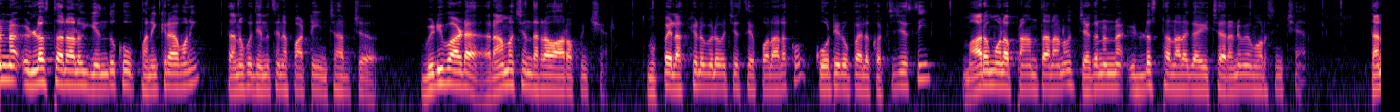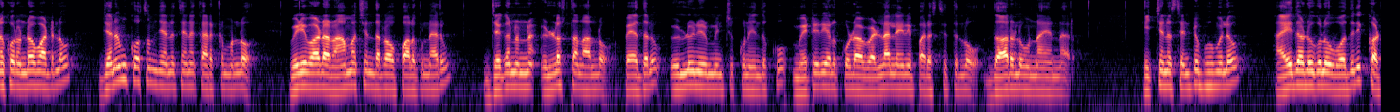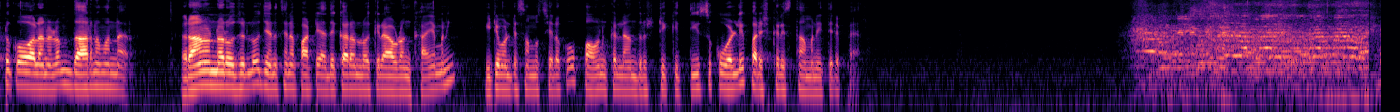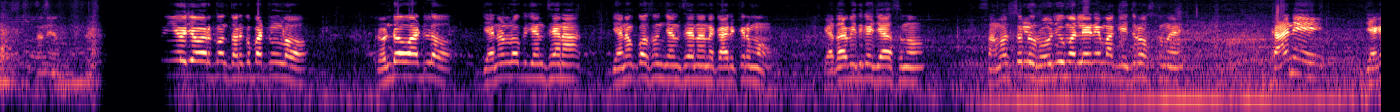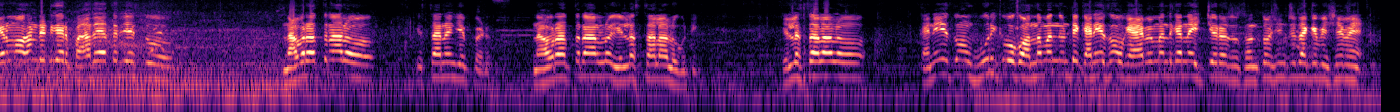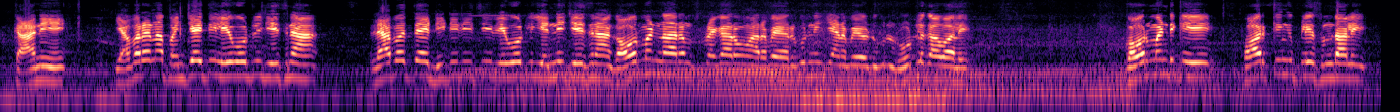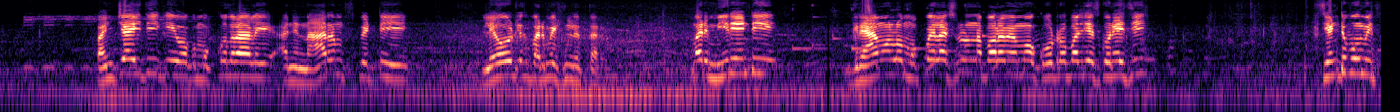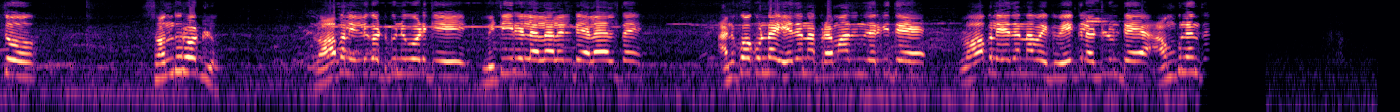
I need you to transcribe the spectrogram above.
ఉన్న ఇళ్ళ స్థలాలు ఎందుకు పనికిరావని తనకు Janasena party in charge Vidivada Ramachandrarao ఆరోపించారు. ముప్పై లక్షలు విలువ చేసే పొలాలకు కోటి రూపాయలు ఖర్చు చేసి మారుమూల ప్రాంతాలను జగనన్న ఇళ్ళ స్థలాలుగా ఇచ్చారని విమర్శించారు. తనకు రెండో వాటిలో జనం కోసం జనసేన కార్యక్రమంలో విడివాడ రామచంద్రరావు పాల్గొన్నారు. జగనన్న ఇళ్ళ స్థలాల్లో పేదలు ఇళ్ళు నిర్మించుకునేందుకు మెటీరియల్ కూడా వెళ్ళలేని పరిస్థితుల్లో దారులు ఉన్నాయన్నారు. ఇచ్చిన సెంటు భూమిలో ఐదు అడుగులు వదిలి కట్టుకోవాలనడం దారుణమన్నారు. రానున్న రోజుల్లో జనసేన పార్టీ అధికారంలోకి రావడం ఖాయమని ఇటువంటి సమస్యలకు పవన్ కళ్యాణ్ దృష్టికి తీసుకువెళ్ళి పరిష్కరిస్తామని తెలిపారు. నియోజకవర్గం తణుకుపట్నంలో రెండో వార్డులో జనంలోకి జనసేన జనం కోసం జనసేన అనే కార్యక్రమం యథావిధిగా చేస్తున్నాం. సమస్యలు రోజు మళ్ళీనే మాకు ఎదురొస్తున్నాయి. కానీ జగన్మోహన్ రెడ్డి గారు పాదయాత్ర చేస్తూ నవరత్నాలు ఇస్తానని చెప్పాడు. నవరత్నాల్లో ఇళ్ళ స్థలాలు ఒకటి. ఇళ్ళ స్థలాలు కనీసం ఊరికి ఒక వంద మంది ఉంటే కనీసం ఒక యాభై మంది కన్నా ఇచ్చారు. అది సంతోషించదగ్గ విషయమే. కానీ ఎవరైనా పంచాయతీ లేఅవుట్లు చేసినా లేకపోతే డిటిడిసి లేఅవుట్లు ఇవన్నీ చేసినా గవర్నమెంట్ నారమ్స్ ప్రకారం అరవై అడుగుల నుంచి ఎనభై అడుగులు రోడ్లు కావాలి. గవర్నమెంట్కి పార్కింగ్ ప్లేస్ ఉండాలి. పంచాయతీకి ఒక ముక్కుదలాలి అని నారమ్స్ పెట్టి లేఅవుట్లకు పర్మిషన్లు ఇస్తారు. మరి మీరేంటి? గ్రామంలో ముప్పై లక్షలు ఉన్న పొలం ఏమో కోటి రూపాయలు చేసుకునేసి సెంటు భూమి ఇస్తూ సందు రోడ్లు. లోపల ఇల్లు కట్టుకునే వాడికి మెటీరియల్ వెళ్ళాలంటే ఎలా వెళ్తాయి? అనుకోకుండా ఏదైనా ప్రమాదం జరిగితే లోపల ఏదైనా వెహికల్ అడ్లుంటే అంబులెన్స్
